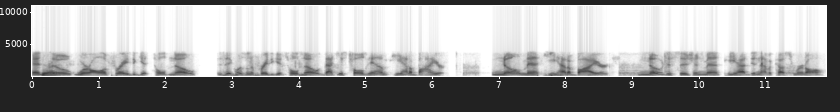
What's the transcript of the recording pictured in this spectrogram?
And right. so we're all afraid to get told no. Zig wasn't afraid to get told no. That just told him he had a buyer. No meant he had a buyer. No decision meant he had didn't have a customer at all.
